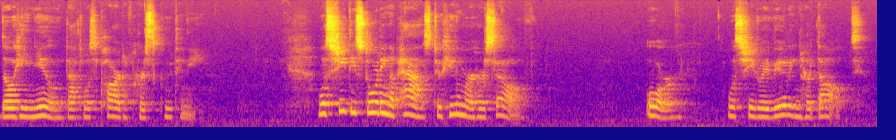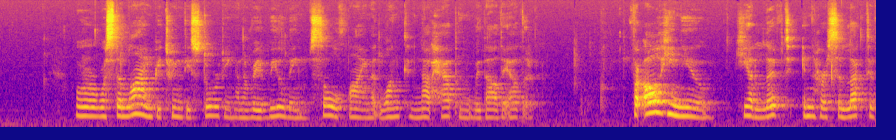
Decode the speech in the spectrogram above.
though he knew that was part of her scrutiny. Was she distorting the past to humor herself? Or was she revealing her doubt? Or was the line between distorting and revealing so fine that one could not happen without the other? For all he knew, he had lived in her selective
